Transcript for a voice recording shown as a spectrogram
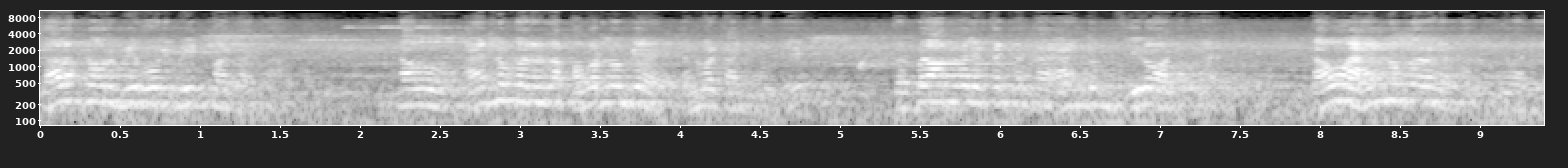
ಚಾಲಕನವರು ನೀವು ಹೋಗಿ ಮೀಟ್ ಮಾಡಿದಾಗ, ನಾವು ಹ್ಯಾಂಡ್ಲೂಮ್ಗಳನ್ನೆಲ್ಲ ಪವರ್ ಲೂಮ್ಗೆ ಕನ್ವರ್ಟ್ ಆಗಿದ್ದೀವಿ. ದೊಡ್ಡಬಳ್ಳಾಪುರದಲ್ಲಿರ್ತಕ್ಕಂಥ ಹ್ಯಾಂಡ್ಲೂಮ್ ಜೀರೋ ಆಗಿದೆ. ನಾವು ಹ್ಯಾಂಡ್ಲೂಮ್ಗಳನ್ನ ಇವಾಗಿ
